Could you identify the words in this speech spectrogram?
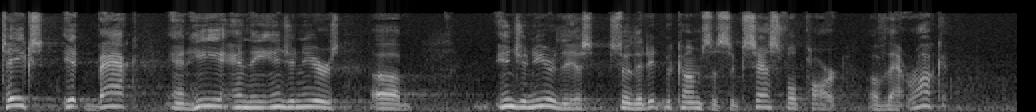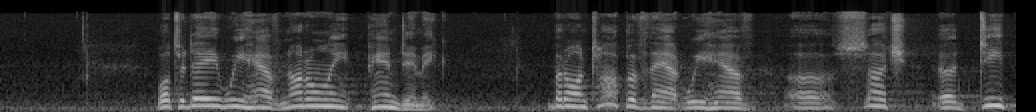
takes it back, and he and the engineers uh, engineer this so that it becomes a successful part of that rocket. Well, today we have not only pandemic, but on top of that we have uh, such deep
